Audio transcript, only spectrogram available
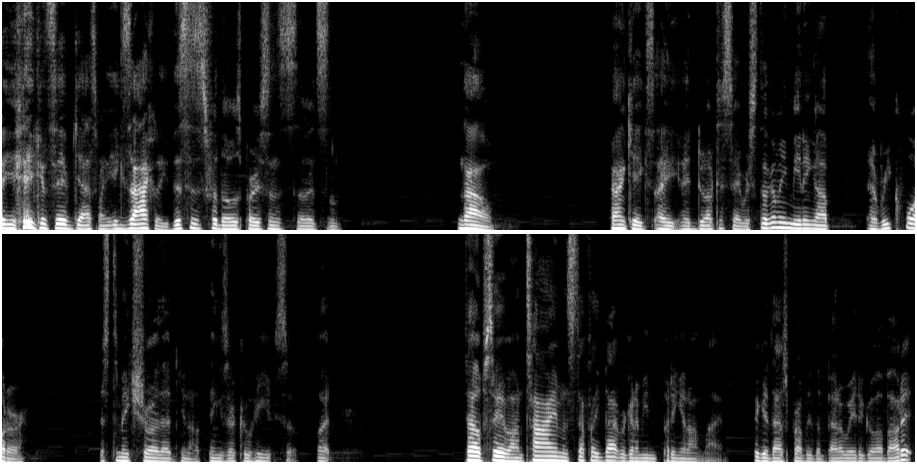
so you can save gas money. Exactly. This is for those persons so it's now pancakes I, I do have to say we're still gonna be meeting up every quarter just to make sure that you know things are cohesive but to help save on time and stuff like that we're gonna be putting it online. Figured that's probably the better way to go about it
